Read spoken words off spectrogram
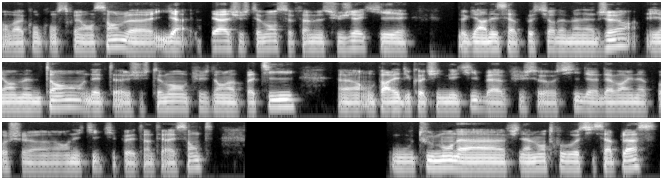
va qu'on construit ensemble, il y, a, il y a justement ce fameux sujet qui est de garder sa posture de manager et en même temps d'être euh, justement plus dans l'empathie. Euh, on parlait du coaching d'équipe, bah, plus aussi d'avoir une approche euh, en équipe qui peut être intéressante, où tout le monde a finalement trouve aussi sa place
